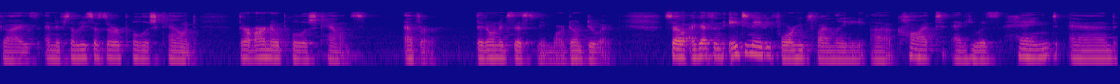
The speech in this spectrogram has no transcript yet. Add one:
guys. And if somebody says they're a Polish count, there are no Polish counts ever. They don't exist anymore. Don't do it. So I guess in 1884 he was finally uh, caught and he was hanged. And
